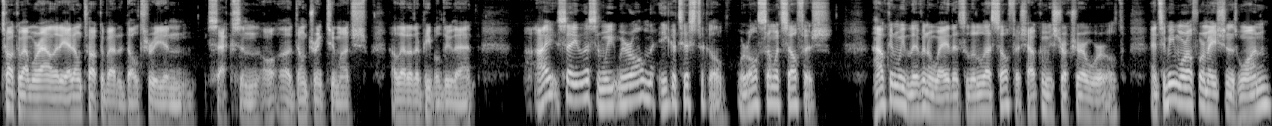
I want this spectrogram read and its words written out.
talk about morality. I don't talk about adultery and sex and uh, don't drink too much. I'll let other people do that. I say, listen, we, we're all egotistical. We're all somewhat selfish. How can we live in a way that's a little less selfish? How can we structure our world? And to me, moral formation is one,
